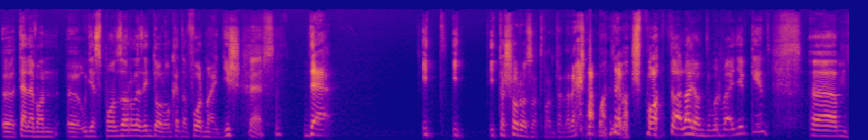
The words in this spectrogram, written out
ö, tele van ö, ugye szponzorral, ez egy dolog, hát a Forma 1 is, persze. de itt, itt, itt a sorozat van tele reklámmal, nem a sporttal, nagyon durva egyébként. Um,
